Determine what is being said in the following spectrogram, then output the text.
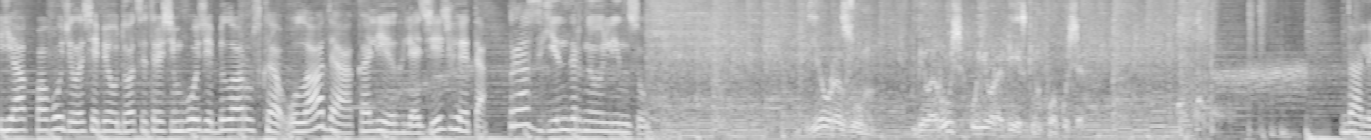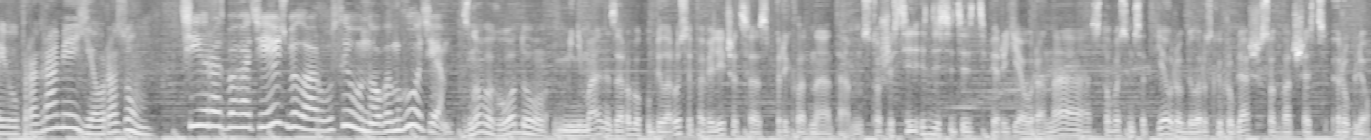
як паводзіла сябе ў 23 годзе беларуская ўлада калі глядзець гэта праз гендерную лінзу. Еўразум. Беларусь у еўрапейскім фокусе. Далей у праграме еўразум ці разбагацеюць беларусы ў новым годзе? З новых году мінімальны заробак у беларусе павялічыцца з прыкладна там 160 цяпер еўра на 180 еўро беларускіх рубля 626 рублё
